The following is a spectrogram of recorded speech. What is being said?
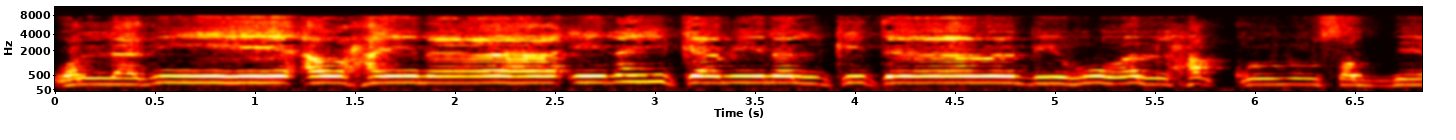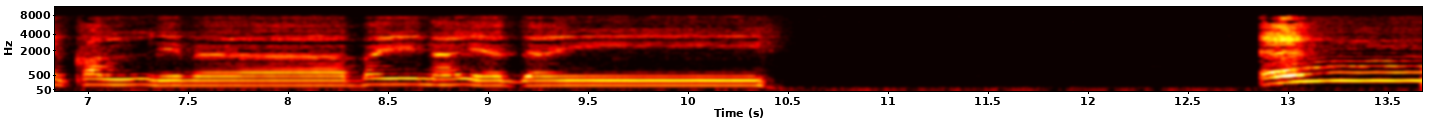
والذي أوحينا إليك من الكتاب هو الحق مصدقا لما بين يديه. إن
